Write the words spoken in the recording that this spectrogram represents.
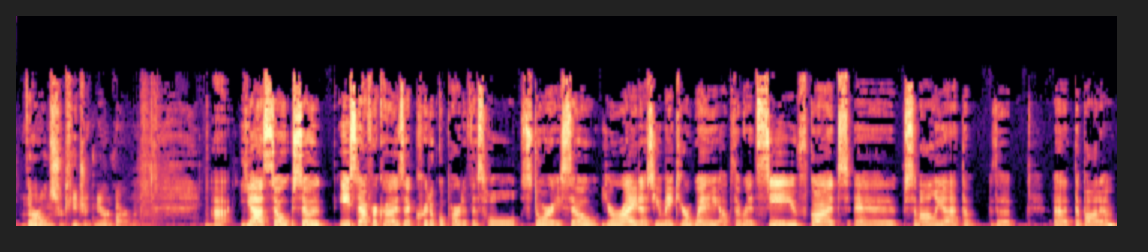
their own strategic near environment. Uh, yeah, so so East Africa is a critical part of this whole story. So you're right. As you make your way up the Red Sea, you've got uh, Somalia at the the at the bottom.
